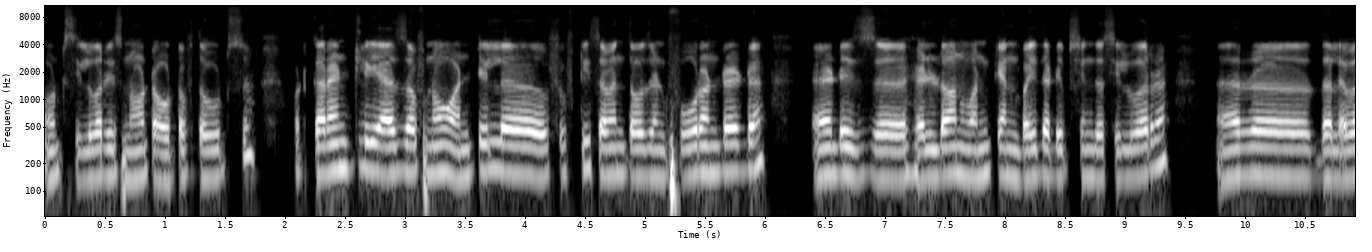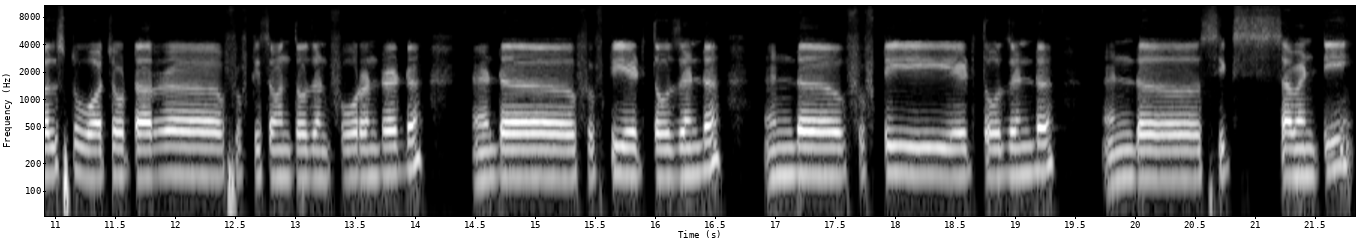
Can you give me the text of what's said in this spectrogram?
Out silver is not out of the woods. But currently as of now until uh, 57400 and is uh, held on one can buy the dips in the silver. Or uh, the levels to watch out are uh, 57400 and uh, 58000 and uh, 58000 and uh, 670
